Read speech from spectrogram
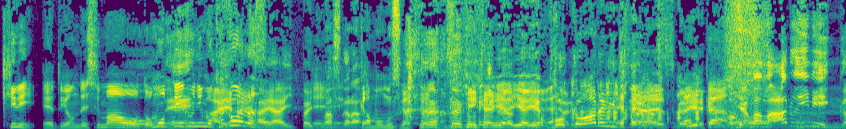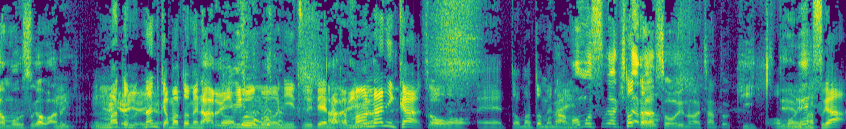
気に、えっ、と、読んでしまおうと思っているにもかかわらず、ねはいはいはいはい。いっぱい来ますからえーガモムスが来ております。いや いやいやいや、僕悪いみたいじゃないですか。いや、まあまあ、ある意味がモンスが悪い。まとめ、何かまとめないと、ブームについて、なんか、まあ何か、こう、えっ、と、まとめない。ガモムスが来たら、そういうのはちゃんと聞いてね。思いますが、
